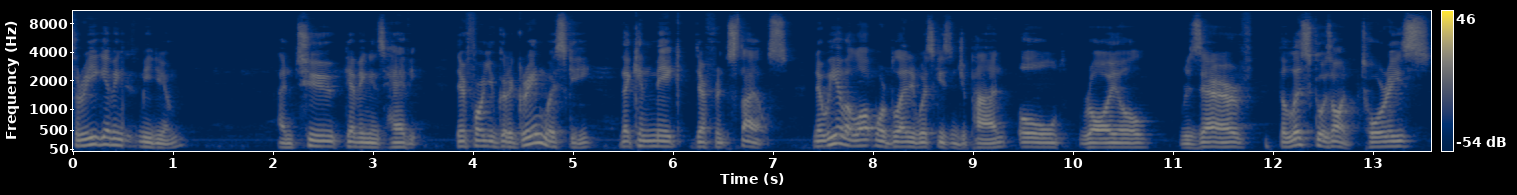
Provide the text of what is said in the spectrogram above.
three giving is medium, and two giving is heavy. Therefore, you've got a grain whiskey that can make different styles. Now we have a lot more blended whiskies in Japan: old, royal, reserve. The list goes on. Torys.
